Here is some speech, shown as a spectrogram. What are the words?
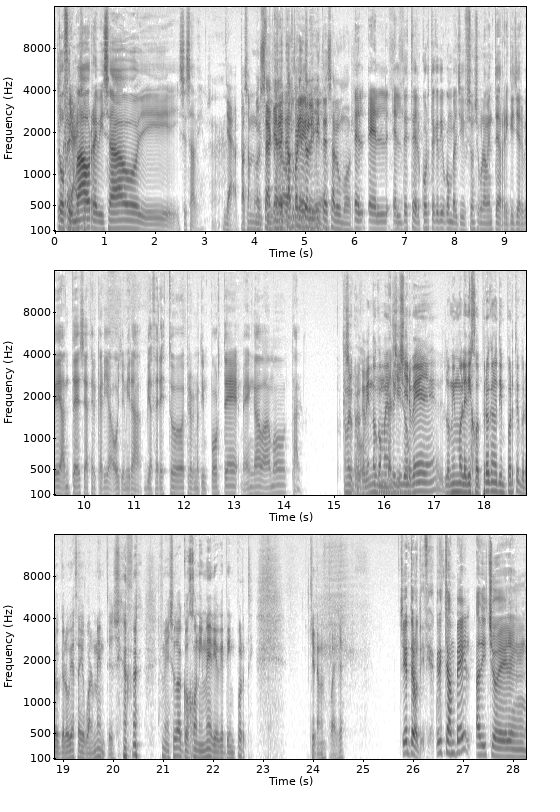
¿Tú todo crees? firmado, revisado y, se sabe. O sea, Ya, pasan mil O sea, que le están ¿tú poniendo límites al humor. el, el, el de este, el corte que digo con Bell Gibson, seguramente Ricky Gervais antes se acercaría, oye, mira, voy a hacer esto, espero que no te importe, venga, vamos, tal. Porque Hombre, si pero no, que viendo cómo es Ricky Gibson- Gervais, lo mismo le dijo, espero que no te importe, pero que lo voy a hacer igualmente. O sea, me suda cojón y medio que te importe. Que también puede ser. Siguiente noticia. Christian Bale ha dicho en,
